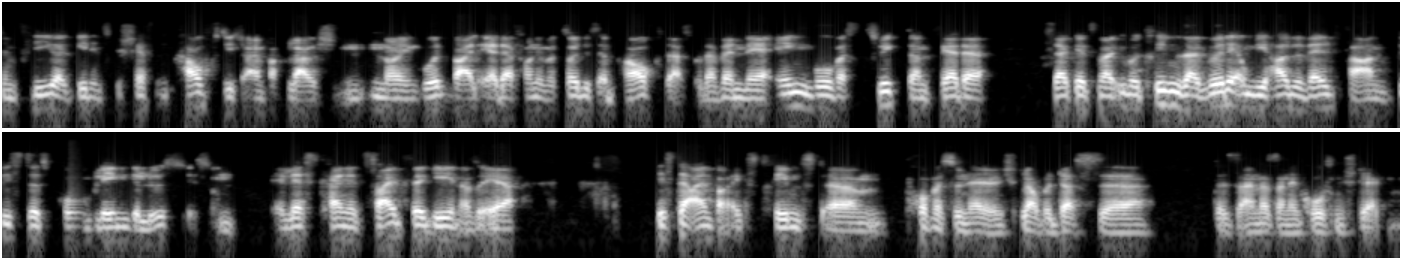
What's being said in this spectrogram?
dem Flieger, geht ins Geschäft und kauft sich einfach, glaube ich, einen neuen Gurt, weil er davon überzeugt ist, er braucht das. Oder wenn er irgendwo was zwickt, dann fährt er, ich sage jetzt mal übertrieben gesagt, würde er um die halbe Welt fahren, bis das Problem gelöst ist. Und er lässt keine Zeit vergehen. Also er ist da einfach extremst ähm, professionell. Ich glaube, das, äh, das ist einer seiner großen Stärken.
